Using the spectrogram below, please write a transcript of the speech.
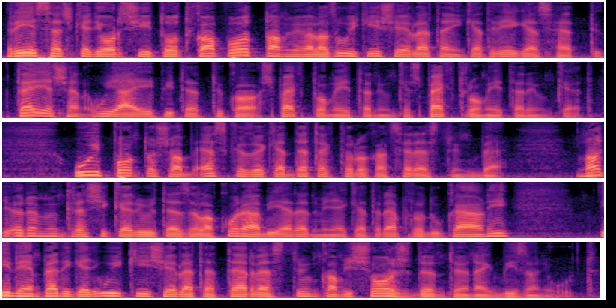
részecske gyorsítót kapott, amivel az új kísérleteinket végezhettük. Teljesen újjáépítettük a spektrométerünket, spektrométerünket. Új, pontosabb eszközöket, detektorokat szereztünk be. Nagy örömünkre sikerült ezzel a korábbi eredményeket reprodukálni, idén pedig egy új kísérletet terveztünk, ami sorsdöntőnek bizonyult.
